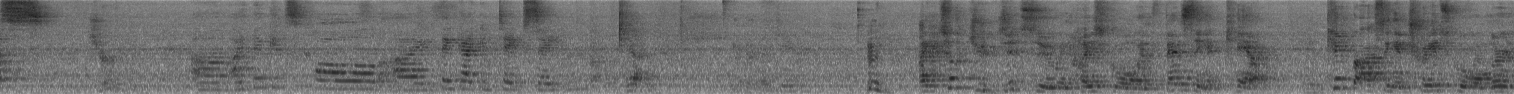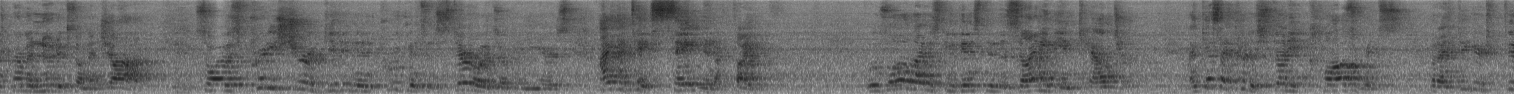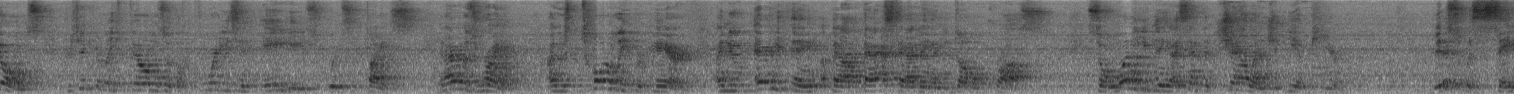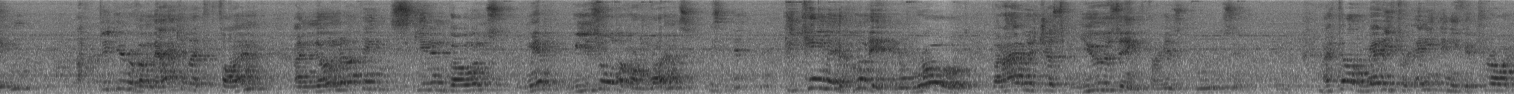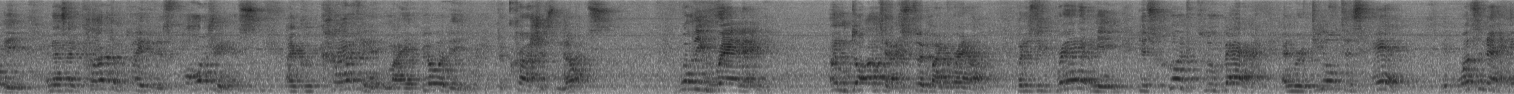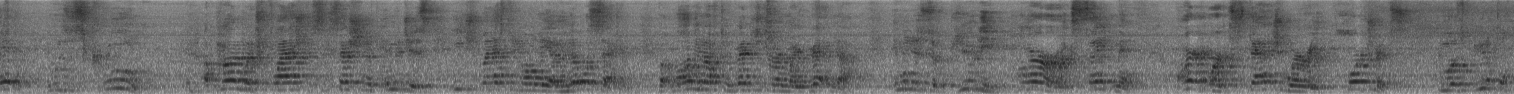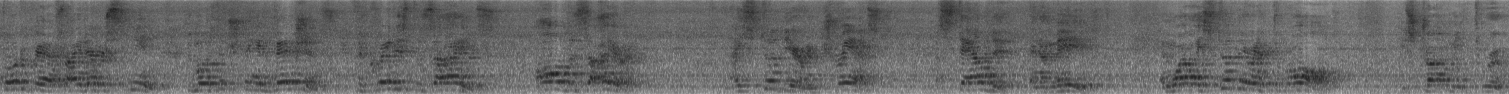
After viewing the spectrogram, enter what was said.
Sure. Um, I think it's called I Think I Can Take Satan. Yeah. I took jujitsu in high school and fencing at camp, kickboxing in trade school and learned hermeneutics on the job. So I was pretty sure given improvements in steroids over the years, I could take Satan in a fight. It was all I was convinced in designing the encounter. I guess I could have studied Clausewitz but I figured films, particularly films of the 40s and 80s, would suffice. And I was right. I was totally prepared. I knew everything about backstabbing and the double cross. So one evening I sent a challenge and he appeared. This was Satan, a figure of immaculate fun, a know-nothing, skin and bones, wimp weasel of a runt. He came in hooded and robed, but I was just musing for his bruising. I felt ready for anything he could throw at me, and as I contemplated his paltriness, I grew confident in my ability to crush his nuts. Well, he ran at me. Undaunted, I stood my ground. But as he ran at me, his hood flew back and revealed his head. It wasn't a head, it was a screen, upon which flashed a succession of images, each lasting only a millisecond, but long enough to register in my retina. Images of beauty, horror, excitement, artwork, statuary, portraits, the most beautiful photographs I had ever seen, the most interesting inventions, the greatest designs, all desire. I stood there entranced, astounded and amazed. And while I stood there enthralled, he struck me through.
